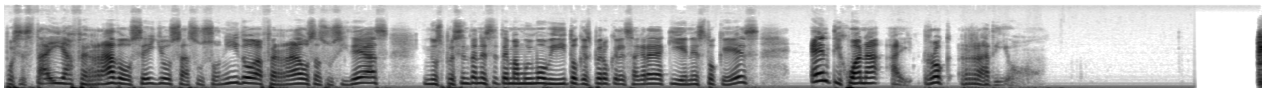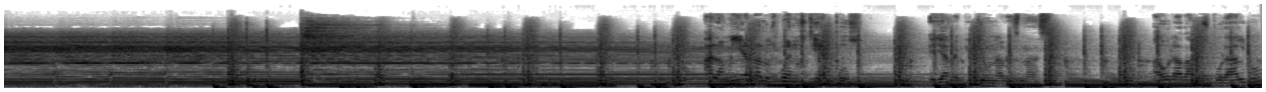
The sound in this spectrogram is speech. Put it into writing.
pues está ahí aferrados ellos a su sonido, aferrados a sus ideas y nos presentan este tema muy movidito que espero que les agrade aquí en esto que es En Tijuana hay Rock Radio. buenos tiempos, ella repitió una vez más. Ahora vamos por algo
